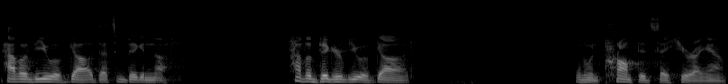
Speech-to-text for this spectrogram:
Have a view of God that's big enough. Have a bigger view of God. And when prompted, say, Here I am.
